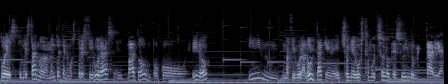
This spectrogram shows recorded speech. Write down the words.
Pues en esta nuevamente tenemos tres figuras, el pato un poco herido y una figura adulta que de hecho me gusta mucho lo que es su indumentaria.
